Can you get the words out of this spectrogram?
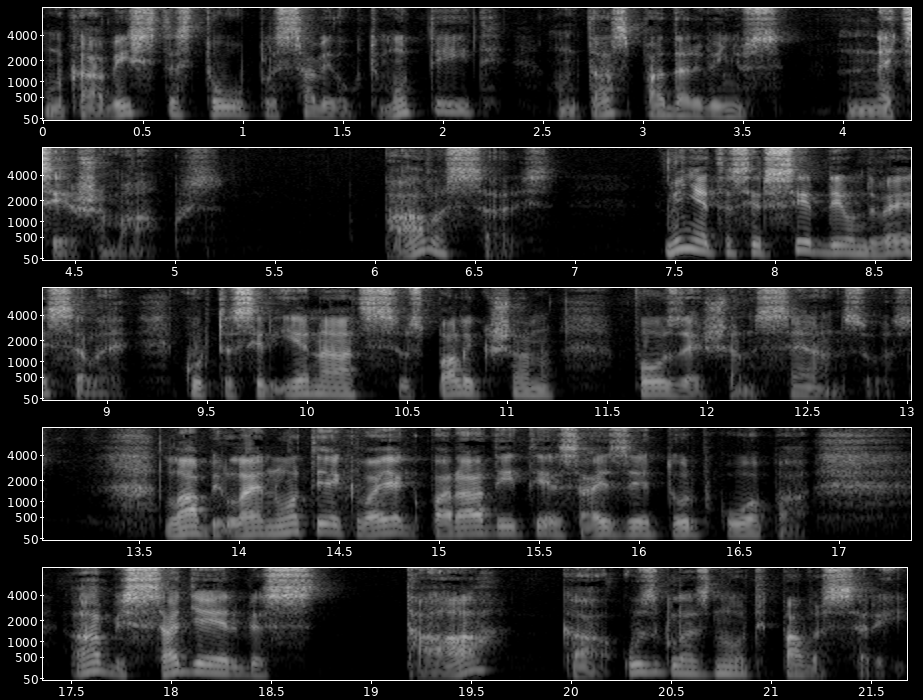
un kā vistas tūpli savilkt mutīti, un tas padara viņus neciešamākus. Pavasaris! Viņai tas ir sirdī un dvēselē, kur tas ir ienācis uz palikšanu pozēšanas seansos. Labi, lai notiek, vajag parādīties, aiziet turp kopā. Abi saģērbjas tā, kā uzgleznoti pavasarī.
